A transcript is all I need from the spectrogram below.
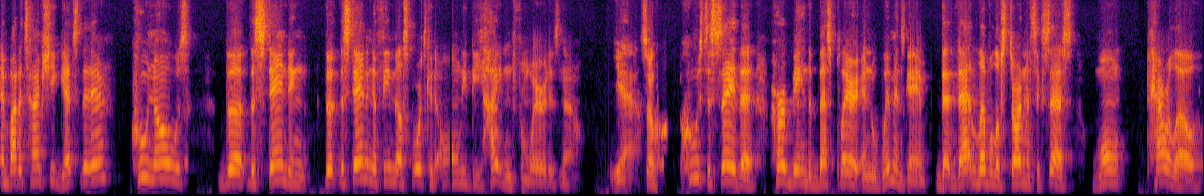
And by the time she gets there, who knows the the standing the, the standing of female sports can only be heightened from where it is now. Yeah. So who's to say that her being the best player in the women's game, that that level of stardom and success won't parallel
